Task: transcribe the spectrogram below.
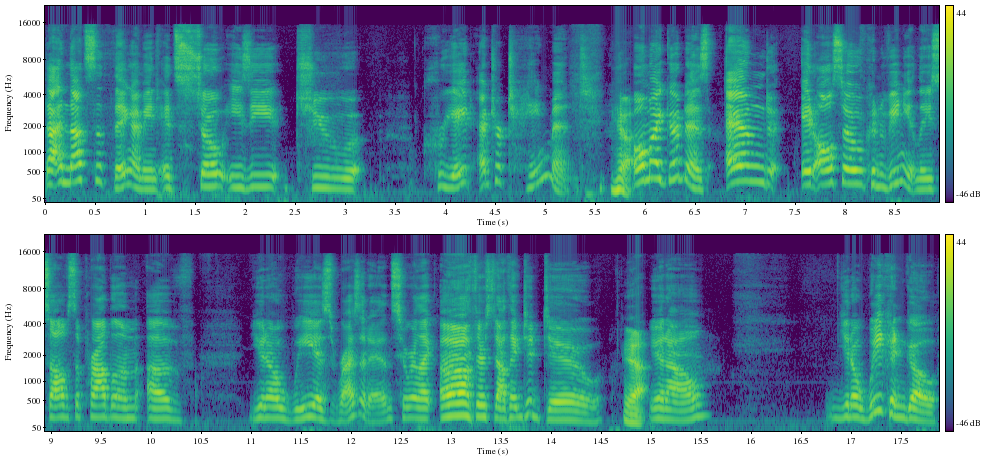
That and that's the thing. I mean, it's so easy to create entertainment. Yeah. Oh my goodness. And it also conveniently solves the problem of you know, we as residents who are like, "Oh, there's nothing to do." yeah You know? You know, we can go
